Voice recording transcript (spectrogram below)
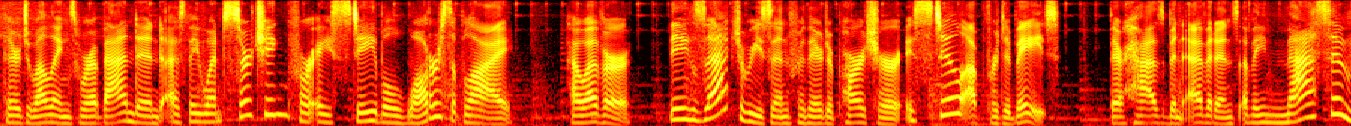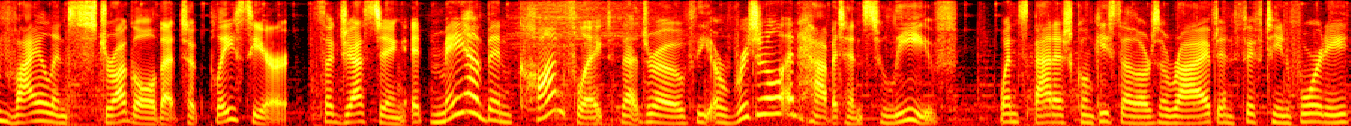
Their dwellings were abandoned as they went searching for a stable water supply. However, the exact reason for their departure is still up for debate. There has been evidence of a massive violent struggle that took place here, suggesting it may have been conflict that drove the original inhabitants to leave. When Spanish conquistadors arrived in 1540,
